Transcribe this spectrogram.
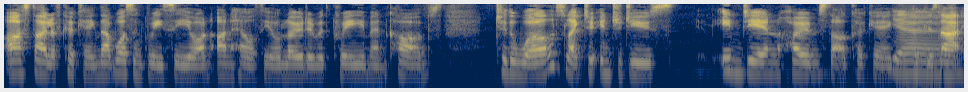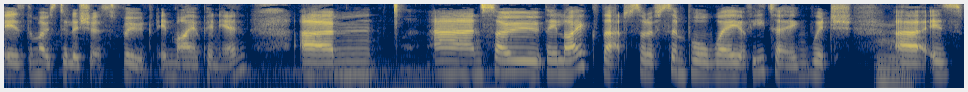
our style of cooking that wasn't greasy or unhealthy or loaded with cream and carbs to the world, like to introduce Indian home style cooking Yeah. because that is the most delicious food, in my opinion. Um, and so they like that sort of simple way of eating, which uh, is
